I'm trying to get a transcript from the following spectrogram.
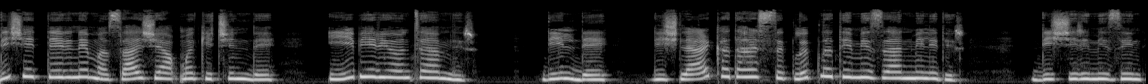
diş etlerine masaj yapmak için de iyi bir yöntemdir. Dil de dişler kadar sıklıkla temizlenmelidir. Dişlerimizin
